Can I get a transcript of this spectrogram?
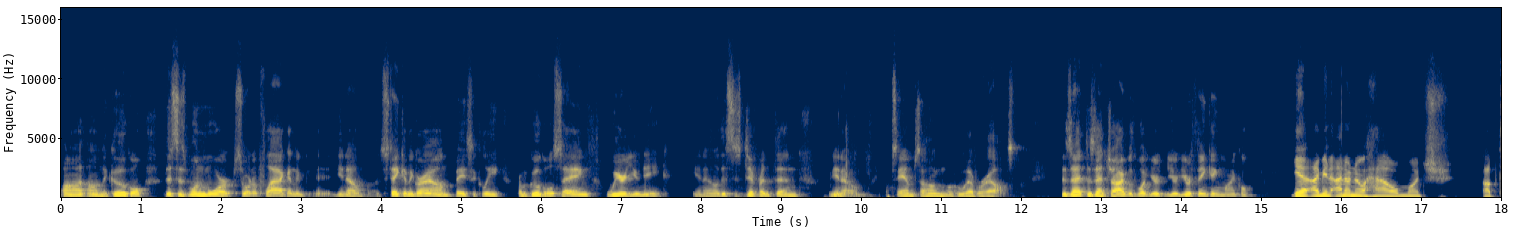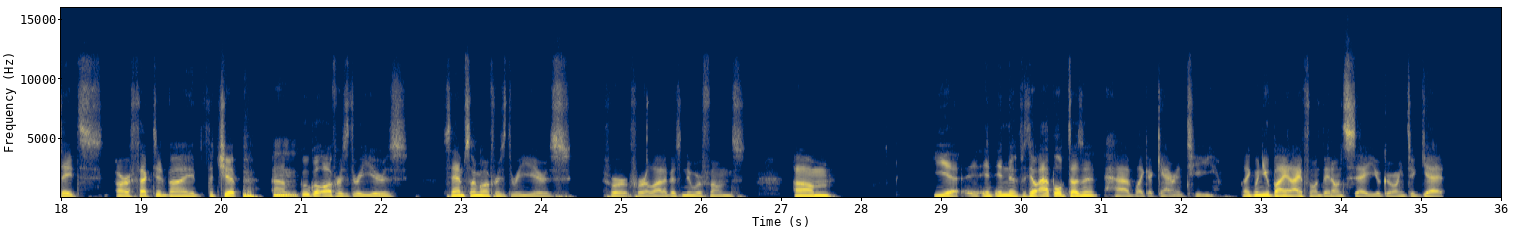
on, on the Google. This is one more sort of flag in the, you know, stake in the ground, basically from Google saying we're unique. You know, this is different than you know, Samsung or whoever else. Does that, does that jive with what you're, you're, you're thinking, Michael? Yeah, I mean, I don't know how much updates are affected by the chip. Um, Google offers three years. Samsung offers three years for for a lot of its newer phones. Um, yeah, in, in the so Apple doesn't have like a guarantee. Like when you buy an iPhone, they don't say you're going to get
